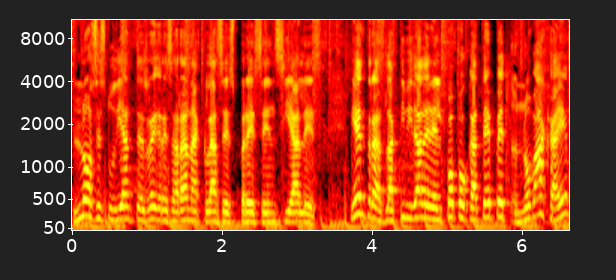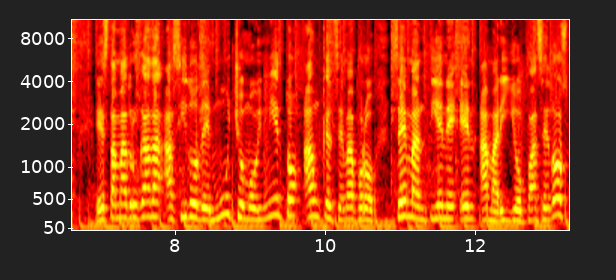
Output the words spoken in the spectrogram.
los estudiantes regresarán a clases presenciales. Mientras la actividad en el Popocatépetl no baja, ¿eh? Esta madrugada ha sido de mucho movimiento, aunque el semáforo se mantiene en amarillo fase 2,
